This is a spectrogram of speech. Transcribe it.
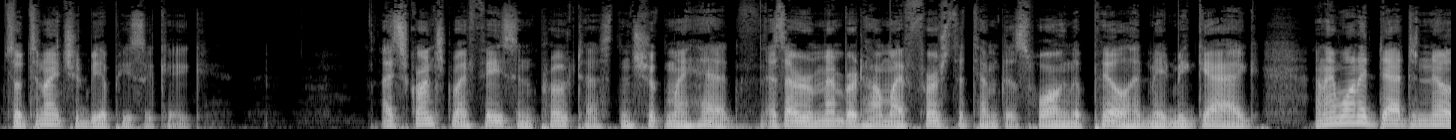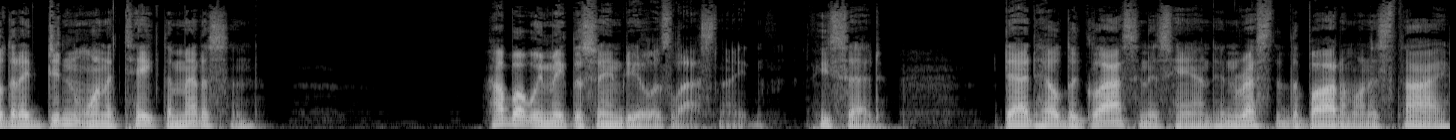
so tonight should be a piece of cake. I scrunched my face in protest and shook my head as I remembered how my first attempt at swallowing the pill had made me gag, and I wanted Dad to know that I didn't want to take the medicine. How about we make the same deal as last night? he said. Dad held the glass in his hand and rested the bottom on his thigh.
